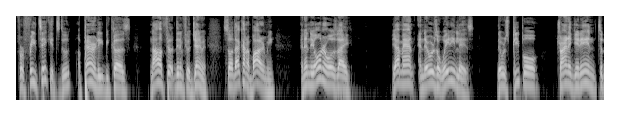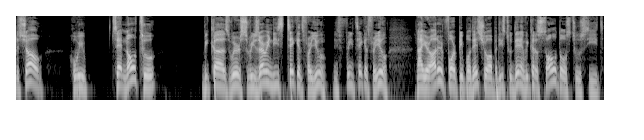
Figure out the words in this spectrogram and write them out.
for free tickets, dude. Apparently, because now it feel, didn't feel genuine. So that kind of bothered me. And then the owner was like, "Yeah, man." And there was a waiting list. There was people trying to get in to the show who we said no to because we we're reserving these tickets for you, these free tickets for you. Now your other four people did show up, but these two didn't. We could have sold those two seats.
